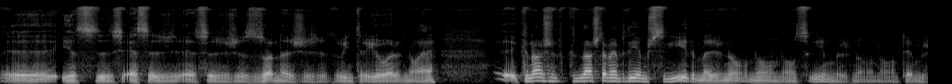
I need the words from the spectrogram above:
uh, esses, essas, essas zonas do interior, não é? Eh, que nós, que nós também podíamos seguir, mas não, não, não seguimos, não, não temos,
